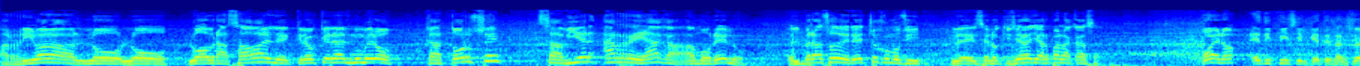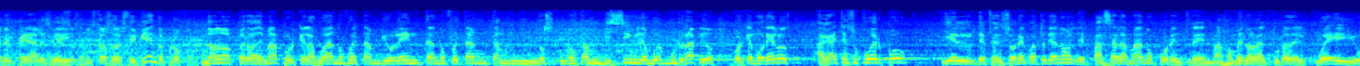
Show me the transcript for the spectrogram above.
Arriba lo, lo, lo abrazaba, el- creo que era el número 14, Xavier Arreaga a Morelo. El brazo derecho como si le- se lo quisiera llevar para la casa. Bueno, es difícil que te sancionen penales en estos amistosos. Estoy viendo, profe. No, no, pero además porque la jugada no fue tan violenta, no fue tan, tan, no, no tan visible, fue muy rápido, porque Morelos agacha su cuerpo y el defensor ecuatoriano le pasa la mano por entre más o menos a la altura del cuello.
